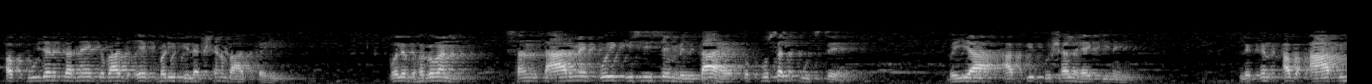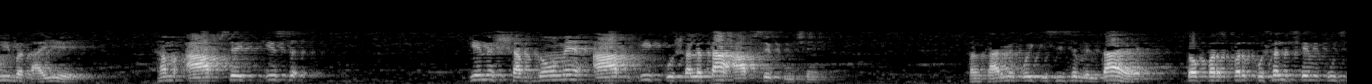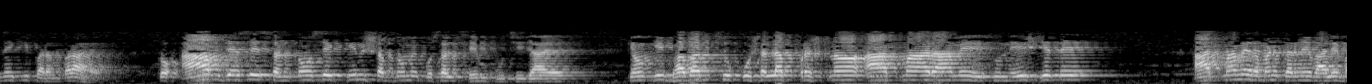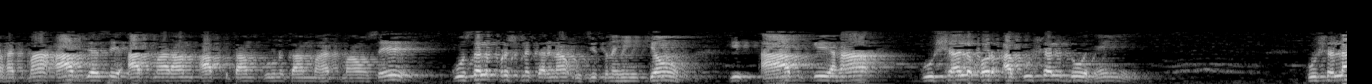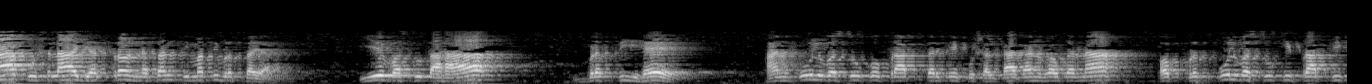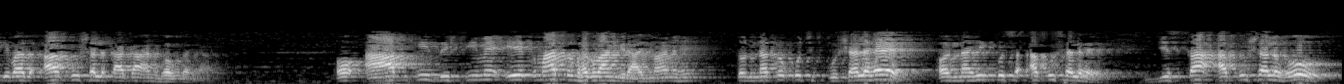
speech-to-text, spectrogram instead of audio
और पूजन करने के बाद एक बड़ी विलक्षण बात कही। बोले, भगवान, संसार में कोई किसी से मिलता है तो कुशल पूछते हैं, भैया, आपकी कुशल है कि नहीं? लेकिन अब आप ही बताइए, हम आपसे किस, किन शब्दों में आपकी कुशलता आपसे पूछें? संसार में कोई किसी से मिलता है तो परस्पर कुशल क्षेम पूछने की परंपरा है। तो आप जैसे संतों से किन शब्दों में कुशल क्षेम पूछी जाए? क्योंकि भवत्सु कुशल प्रश्न आत्मा रामे सुनिश्चित आत्मा में रमण करने वाले महात्मा, आप जैसे आत्माराम आप काम, पूर्ण काम महात्माओं से कुशल प्रश्न करना उचित नहीं। क्यों? कि आपके यहाँ कुशल और अकुशल दो हैं कुशला कुशला यत्र नसंति मति वृत्तया ये वस्तुतः वृत्ति है। अनुकूल वस्तु को प्राप्त करके कुशलता का अनुभव करना और प्रतिकूल वस्तु की प्राप्ति के बाद अकुशलता का अनुभव करना। और आपकी दृष्टि में एकमात्र भगवान विराजमान है तो न तो कुछ कुशल है और न ही कुछ अकुशल है। जिसका अकुशल हो,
